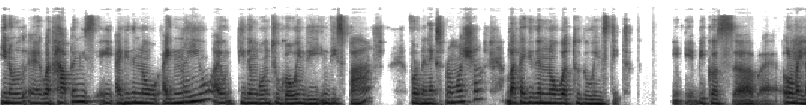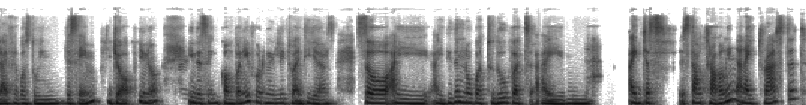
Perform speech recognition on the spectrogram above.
you know uh, what happened is eh, i didn't know i knew i didn't want to go in the in this path for the next promotion but i didn't know what to do instead because uh, all my life I was doing the same job, you know, in the same company for nearly 20 years. So I I didn't know what to do, but I I just start traveling and I trusted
